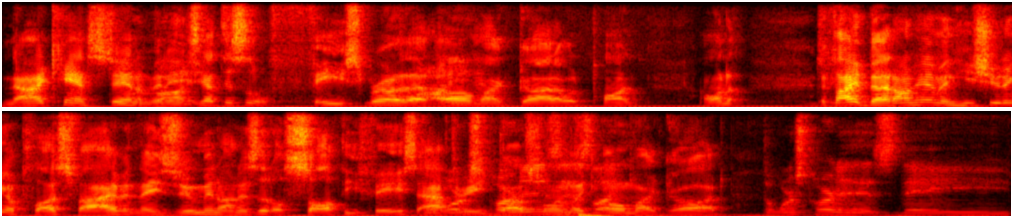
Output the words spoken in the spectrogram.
Now I can't stand him, and he's got this little face, Human bro. That oh my god, I would punt. I want to. If I bet on him and he's shooting a plus five, and they zoom in on his little salty face The after he duffs one, like, like- oh my god, The worst part is they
